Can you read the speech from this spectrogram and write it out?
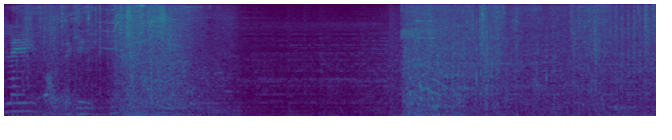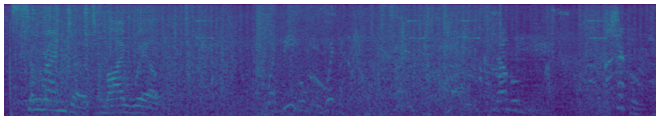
Play of the game. Surrender to my will. Double. Triple.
